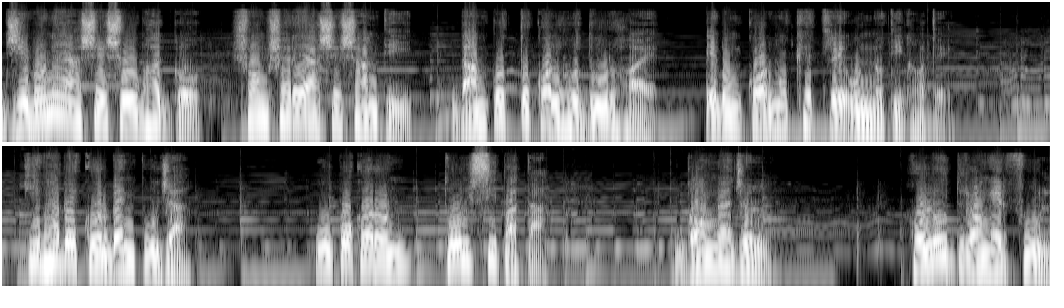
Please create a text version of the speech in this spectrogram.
জীবনে আসে সৌভাগ্য, সংসারে আসে শান্তি, দাম্পত্য কলহ দূর হয় এবং কর্মক্ষেত্রে উন্নতি ঘটে। কীভাবে করবেন পূজা? উপকরণ, তুলসী পাতা গঙ্গাজল হলুদ রঙের ফুল,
